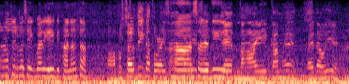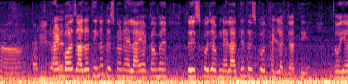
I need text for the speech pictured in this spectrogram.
हाँ फिर बस एक बार यही दिखाना था। हाँ वो सर्दी का थोड़ा इसमें हाँ, सर्दी। नहाई कम है पैदा हुई है। हाँ। तभी ठंड बहुत ज़्यादा थी ना तो इसको नहलाया कम है। तो इसको जब नहलाते हैं तो इसको ठंड लग जाती है। तो यह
